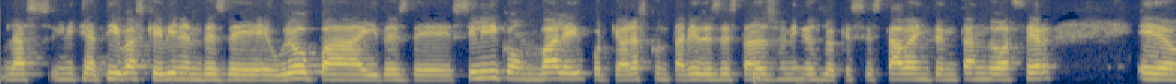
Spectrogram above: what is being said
las iniciativas que vienen desde Europa y desde Silicon Valley, porque ahora os contaré desde Estados Unidos lo que se estaba intentando hacer, eh,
